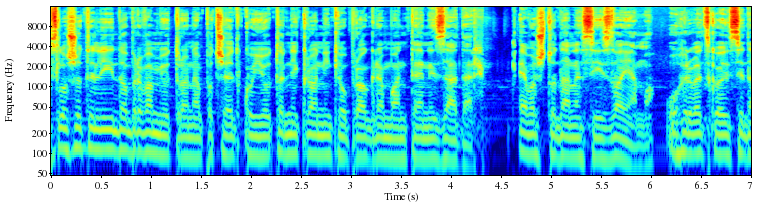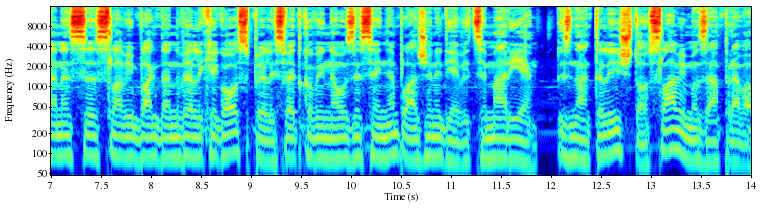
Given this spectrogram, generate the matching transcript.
slušatelji, dobro vam jutro na početku jutarnje kronike u programu Anteni Zadar. Evo što danas izdvajamo. U Hrvatskoj se danas slavi blagdan Velike Gospe ili svetkovina uznesenja Blažene Djevice Marije. Znate li što slavimo zapravo?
